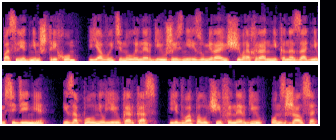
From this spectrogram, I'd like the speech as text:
Последним штрихом, я вытянул энергию жизни из умирающего охранника на заднем сиденье, и заполнил ею каркас. Едва получив энергию, он сжался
